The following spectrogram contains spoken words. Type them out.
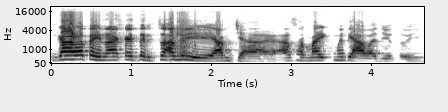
गावात आहे ना काहीतरी चालू आहे आमच्या. असा माईकमध्ये आवाज येतोय.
